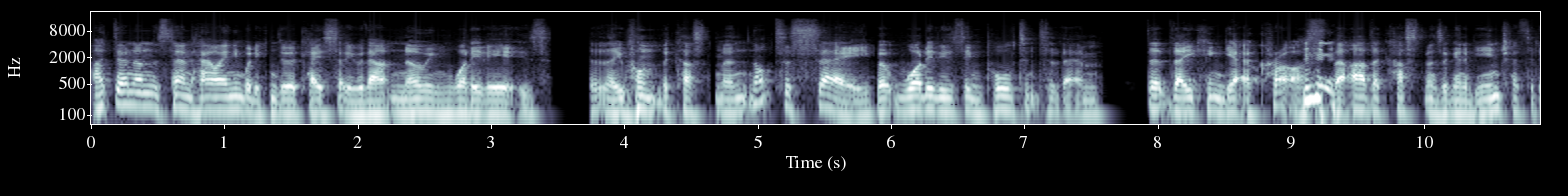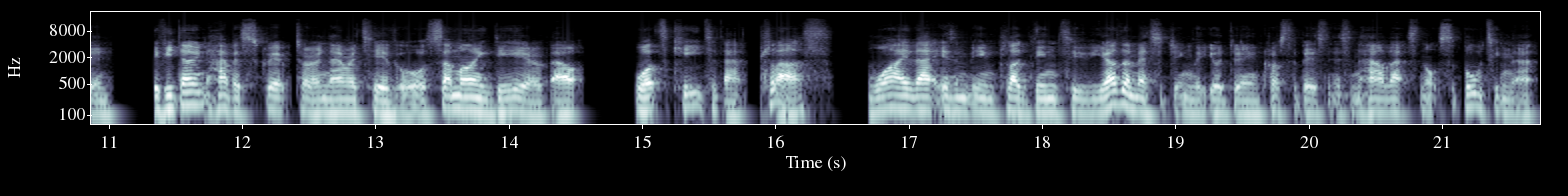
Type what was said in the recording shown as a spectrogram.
I don't understand how anybody can do a case study without knowing what it is that they want the customer not to say, but what it is important to them that they can get across mm-hmm. that other customers are going to be interested in. If you don't have a script or a narrative or some idea about what's key to that, plus why that isn't being plugged into the other messaging that you're doing across the business and how that's not supporting that,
